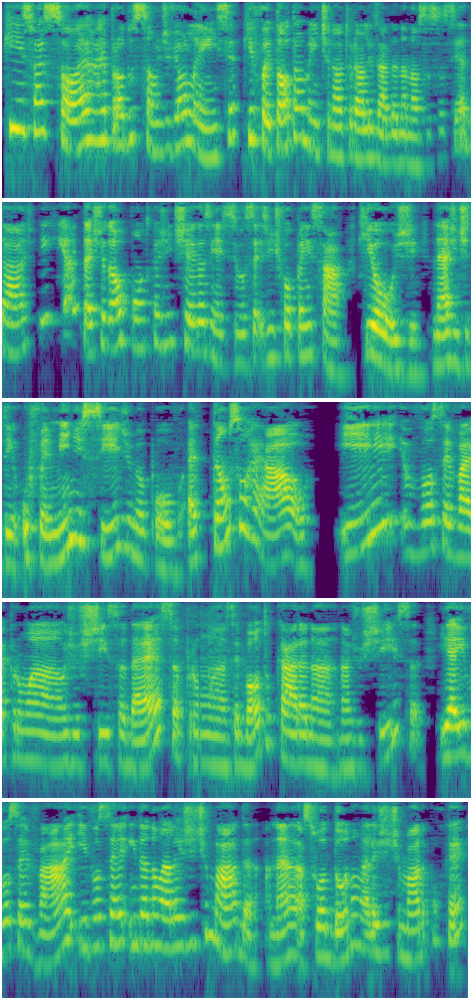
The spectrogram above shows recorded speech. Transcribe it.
que isso é só a reprodução de violência que foi totalmente naturalizada na nossa sociedade e até chegar ao ponto que a gente chega assim, se você, a gente for pensar que hoje, né, a gente tem o feminicídio, meu povo, é tão surreal e você vai para uma justiça dessa, para uma. Você bota o cara na, na justiça, e aí você vai e você ainda não é legitimada, né? A sua dor não é legitimada porque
